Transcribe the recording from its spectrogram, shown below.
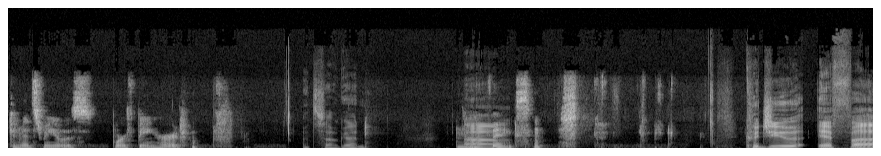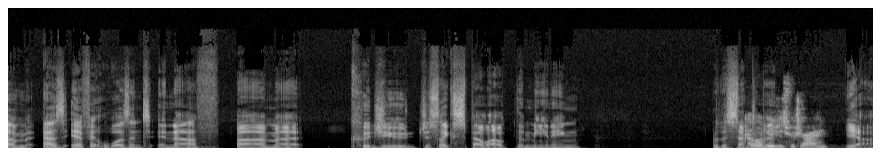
convinced me it was worth being heard. It's so good. No, Um, thanks. Could you, if um, as if it wasn't enough, um, uh, could you just like spell out the meaning or the sentence? I love you just for trying. yeah.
